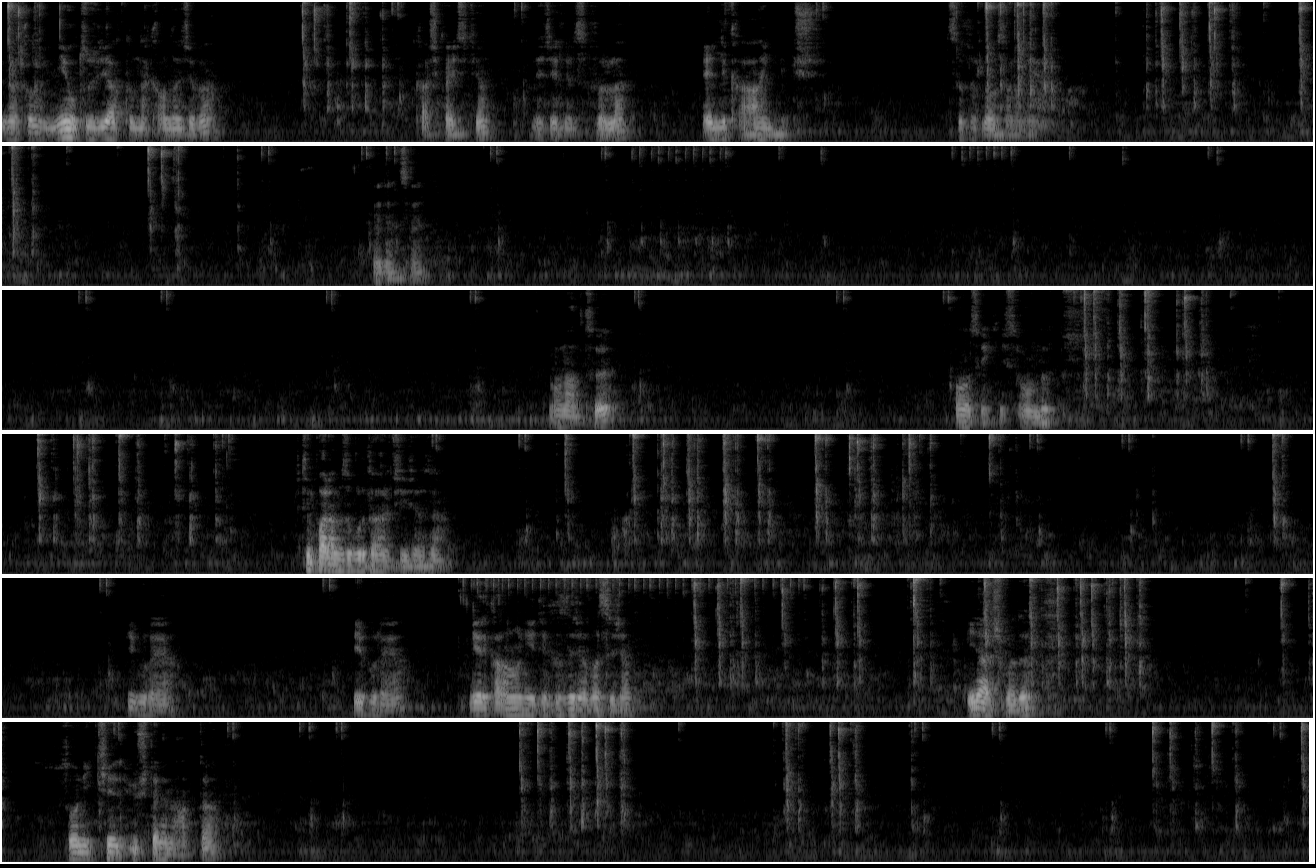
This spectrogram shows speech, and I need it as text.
Bir bakalım niye 30 diye aklımda kaldı acaba? Kaç K istiyorum? Becerileri sıfırla. 50K aynıymış. Sıfırla o zaman ya. 18, 19. Bütün paramızı burada harcayacağız ha. Bir buraya. Bir buraya. Geri kalan 17 hızlıca basacağım. Yine açmadı. Son 2 3 deneme hatta.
